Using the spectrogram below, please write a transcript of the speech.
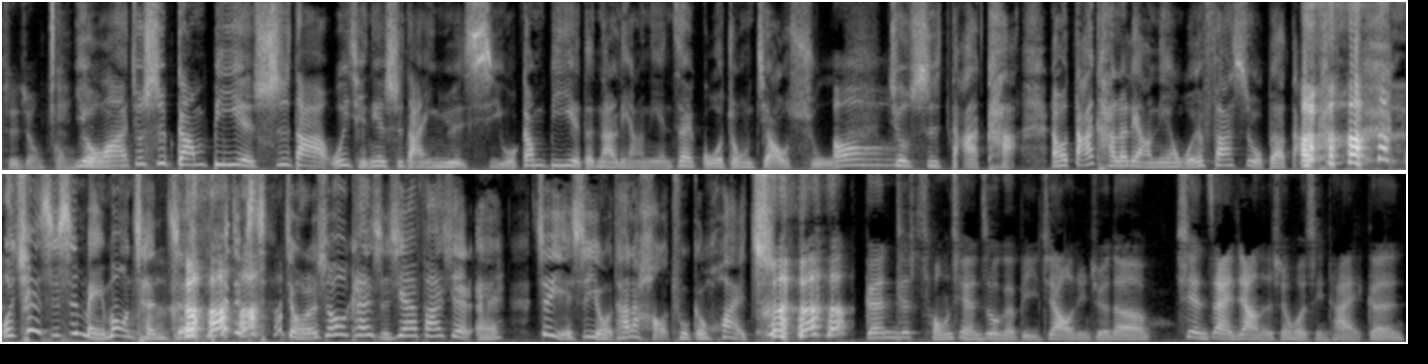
这种工作有啊，就是刚毕业师大，我以前念师大音乐系，我刚毕业的那两年在国中教书，哦，就是打卡，然后打卡了两年，我就发誓我不要打卡，我确实是美梦成真，就是久了之后开始，现在发现，哎，这也是有它的好处跟坏处，跟从前做个比较，你觉得现在这样的生活形态跟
